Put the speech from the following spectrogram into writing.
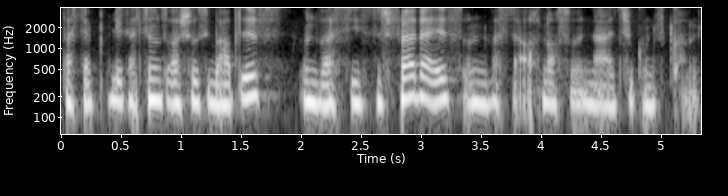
was der Publikationsausschuss überhaupt ist und was dieses Further ist und was da auch noch so in naher Zukunft kommt.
